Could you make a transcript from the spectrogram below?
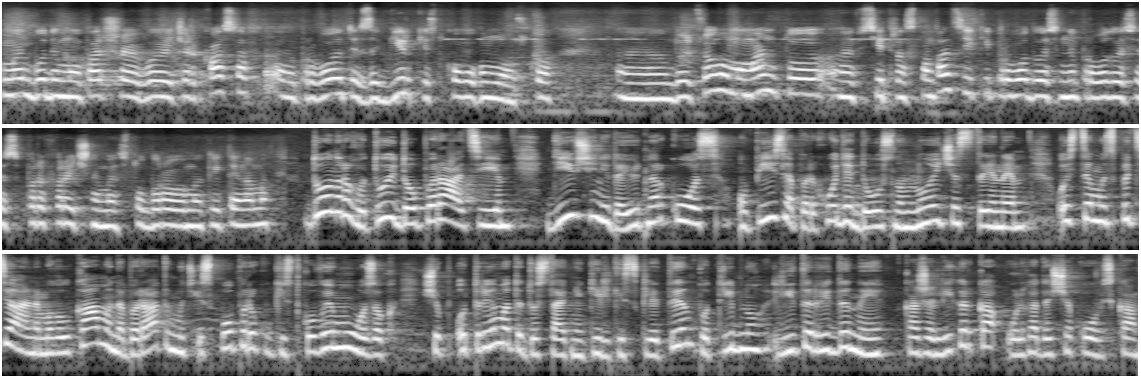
Ми будемо перше в Черкасах е, проводити забір кісткового мозку. Е, До цього моменту е, всі трансплантації, які проводилися, вони проводилися з периферичними стовбуровими клітинами. Донора готують до операції. Дівчині дають наркоз. Опісля переходять до основної частини. Ось цими спеціальними голками набиратимуть із попереку кістковий мозок. Щоб отримати достатню кількість клітин, потрібно літр рідини, каже лікарка Ольга Дещаковська.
